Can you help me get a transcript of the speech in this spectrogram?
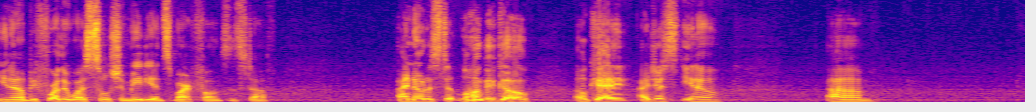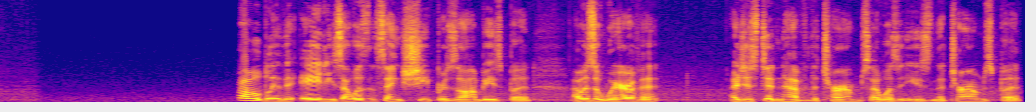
You know, before there was social media and smartphones and stuff. I noticed it long ago. Okay, I just you know. Um, probably the 80s. I wasn't saying sheep or zombies, but I was aware of it. I just didn't have the terms. I wasn't using the terms, but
